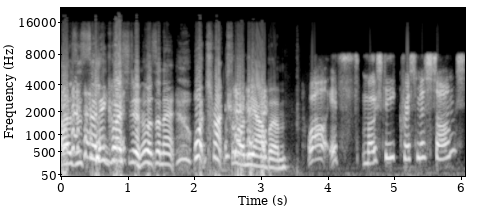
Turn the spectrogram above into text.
was a silly question, wasn't it? What tracks are on the album? Well, it's mostly Christmas songs,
